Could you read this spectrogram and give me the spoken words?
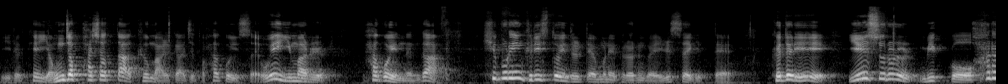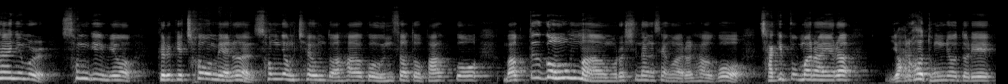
이렇게 영접하셨다 그 말까지도 하고 있어요. 왜 이 말을 하고 있는가? 히브리인 그리스도인들 때문에 그러는 거예요. 1세기 때. 그들이 예수를 믿고 하나님을 섬기며 그렇게 처음에는 성령 체험도 하고 은사도 받고 막 뜨거운 마음으로 신앙생활을 하고 자기뿐만 아니라 여러 동료들이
